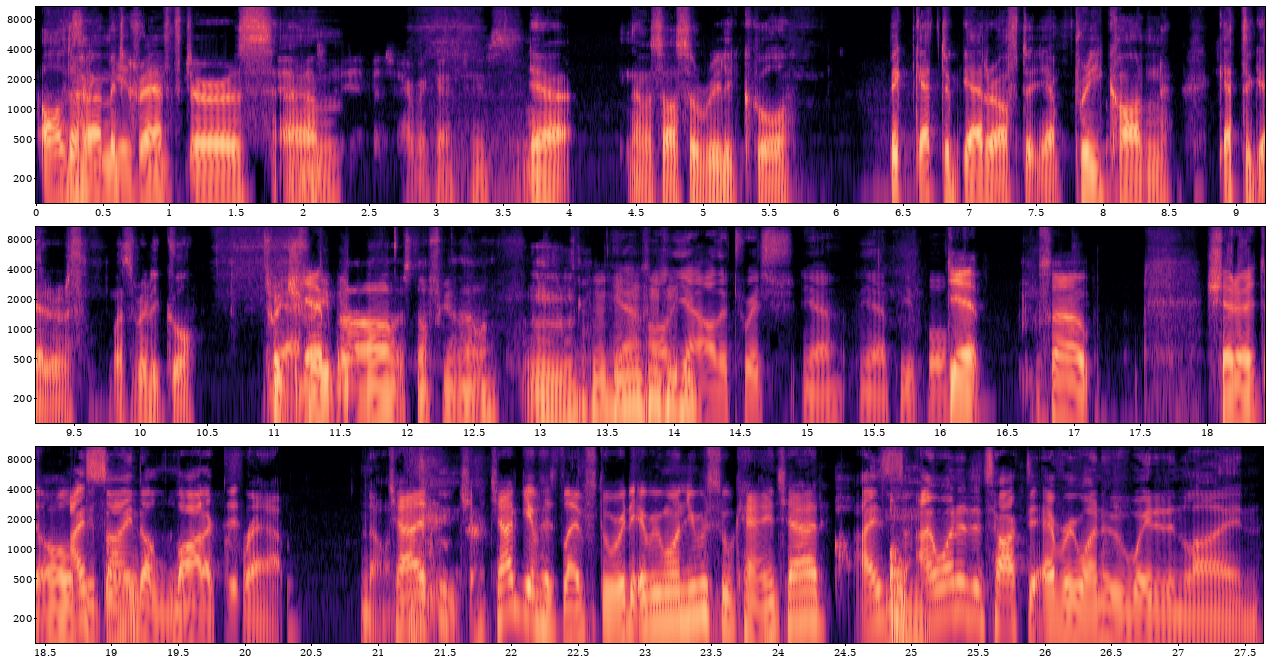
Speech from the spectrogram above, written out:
All the That's like hermit crafters. Um, Herbert Crafters. yeah, that was also really cool. Big get together of the yeah pre-con get togethers was really cool. Twitch Yeah. free bar. Let's not forget that one. Mm. yeah, all, yeah, all the Twitch, yeah, yeah, people. Yep. So shout out to all. the I people signed a lot of crap. No, Chad, Chad gave his life story to everyone. You were so kind, Chad. I I wanted to talk to everyone who waited in line.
